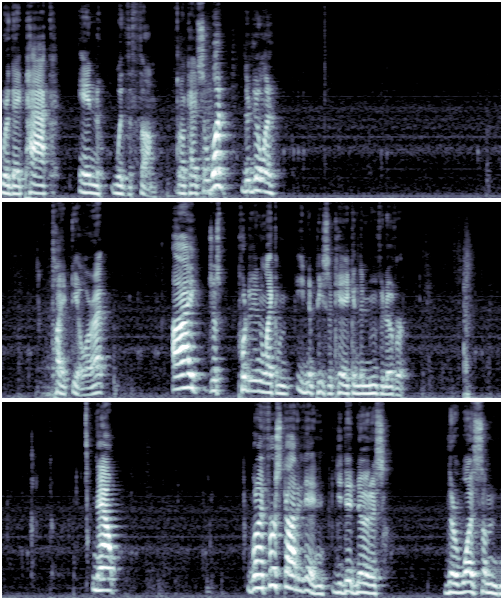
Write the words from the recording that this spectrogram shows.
where they pack in with the thumb. Okay, so what they're doing type deal, all right? I just put it in like I'm eating a piece of cake and then move it over. Now, when I first got it in, you did notice there was some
